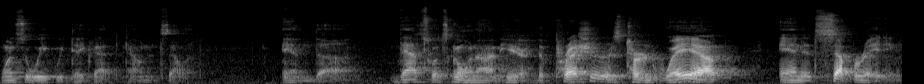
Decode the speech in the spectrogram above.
Once a week, we take that to town and sell it. And uh, that's what's going on here. The pressure is turned way up and it's separating.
